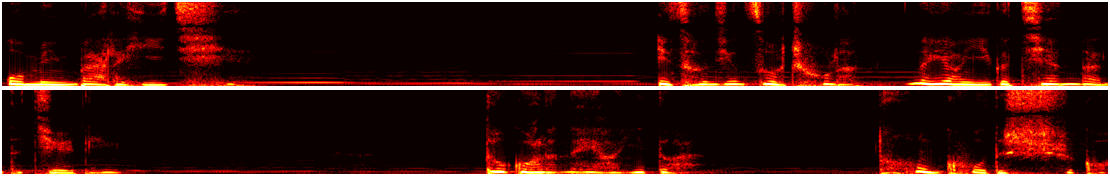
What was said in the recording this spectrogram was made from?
我明白了一切。你曾经做出了那样一个艰难的决定，度过了那样一段痛苦的时光。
